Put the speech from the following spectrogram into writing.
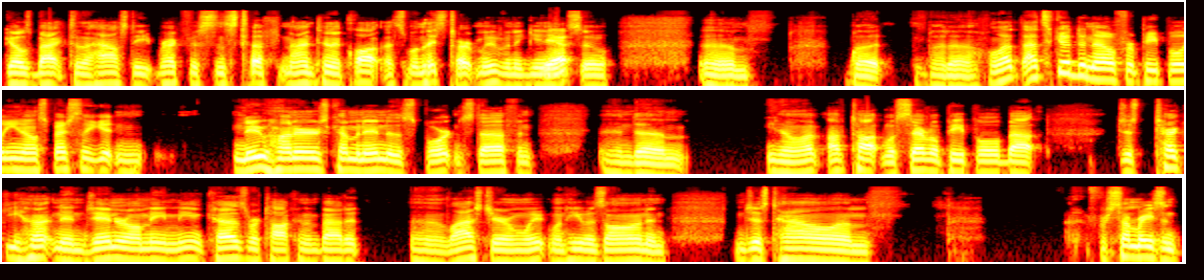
goes back to the house to eat breakfast and stuff nine ten o'clock. That's when they start moving again. Yep. So, um, but but uh, well, that, that's good to know for people. You know, especially getting new hunters coming into the sport and stuff, and and um, you know, I've, I've talked with several people about just turkey hunting in general. I mean, me and Cuz were talking about it uh, last year when we, when he was on, and just how um, for some reason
